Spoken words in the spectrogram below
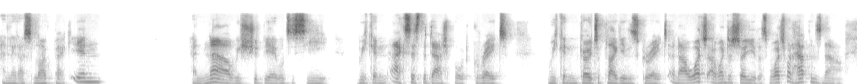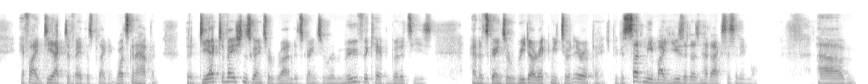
and let us log back in. And now we should be able to see we can access the dashboard. Great. We can go to plugins. Great. And now watch, I want to show you this. Watch what happens now if I deactivate this plugin. What's going to happen? The deactivation is going to run. It's going to remove the capabilities and it's going to redirect me to an error page because suddenly my user doesn't have access anymore. Um,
